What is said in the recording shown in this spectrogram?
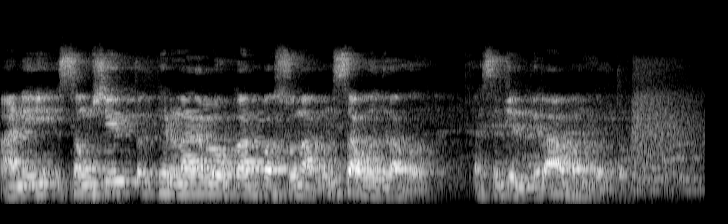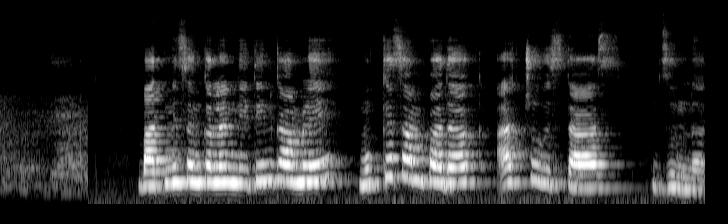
आणि संशयित फिरणाऱ्या लोकांपासून आपण सावध राहावं असं जनतेला आवाहन करतो. बातमी संकलन नितीन कांबळे मुख्य संपादक आज चोवीस तास जुन्नर.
